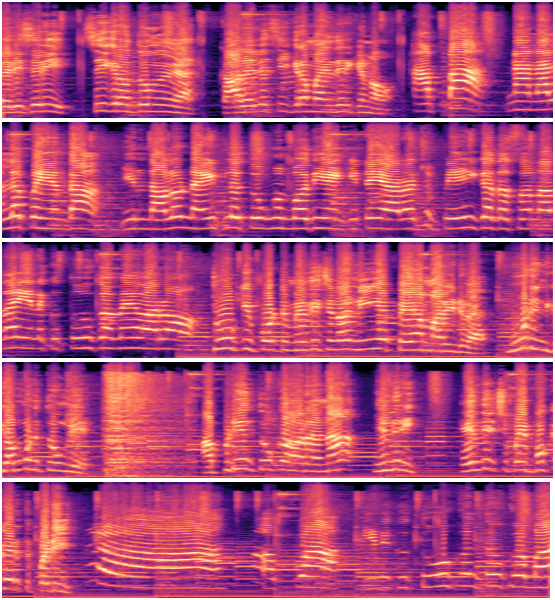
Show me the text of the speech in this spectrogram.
சரி சரி. சீக்கிரம் தூங்குங்க. காலையில சீக்கிரமா எந்திரிக்கணும். அப்பா நான் நல்ல பையன் தான் இருந்தாலும் நைட்ல தூங்கும் போது என்கிட்ட யாராச்சும் பேய் கதை சொன்னாதான் எனக்கு தூக்கமே வரும். தூக்கி போட்டு மிதிச்சுனா நீயே பேயா மாறிடுவ. மூடின் கம்முன்னு தூங்கு. அப்படியும் தூக்கம் வரலன்னா எந்திரி. எந்திரிச்சு போய் புக் எடுத்து படி. அப்பா எனக்கு தூக்கம் தூக்கமா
